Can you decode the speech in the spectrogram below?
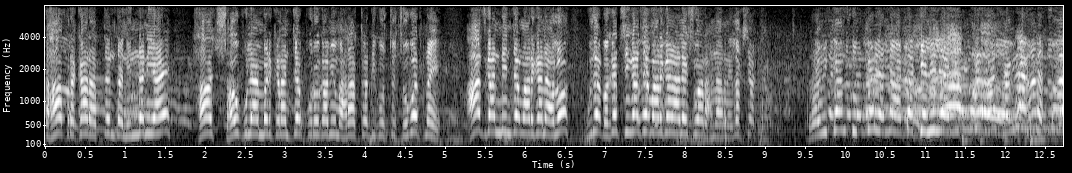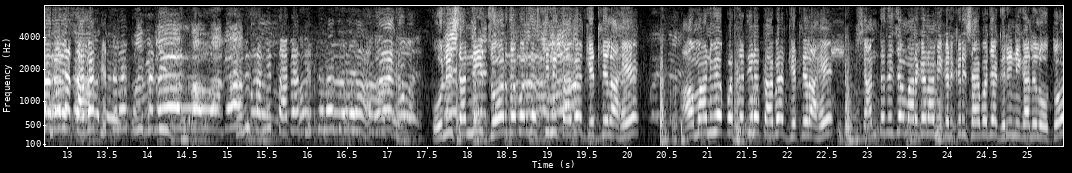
तर हा प्रकार अत्यंत निंदनीय आहे. हा शाहू फुले आंबेडकरांच्या पुरोगामी महाराष्ट्रात ही गोष्ट शोभत नाही. आज गांधींच्या मार्गाने आलो उद्या भगतसिंगाच्या मार्गाने आल्याशिवाय राहणार नाही. लक्षात ठेवा. रविकांत तुपकर यांना अटक केलेली आहे. ताब्यात घेतलेलं पोलिसांनी? ताब्यात घेतलेलं? पोलिसांनी जोर जबरदस्तीने ताब्यात घेतलेला आहे. अमानवीय पद्धतीने ताब्यात घेतलेला आहे. शांततेच्या मार्गाने आम्ही गडकरी साहेबाच्या घरी निघालेलो होतो.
